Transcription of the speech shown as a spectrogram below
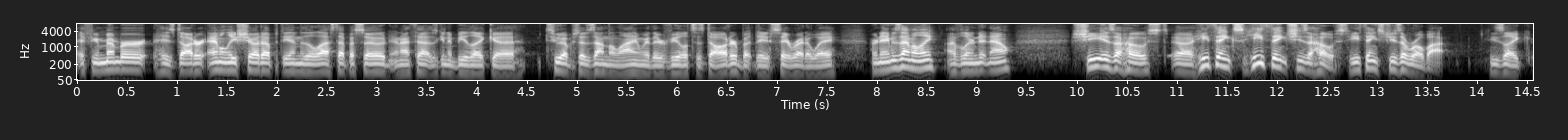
If you remember, his daughter Emily showed up at the end of the last episode, and I thought it was going to be like uh, two episodes down the line where they reveal it's his daughter, but they say right away her name is Emily. I've learned it now. She is a host. Uh, he thinks he thinks she's a host. He thinks she's a robot. He's like,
